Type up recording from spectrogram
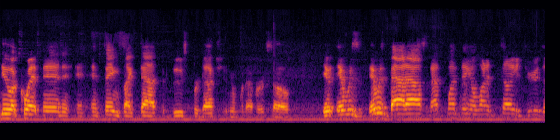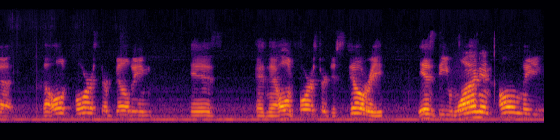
new equipment and, and, things like that to boost production or whatever. So it, it, was it was badass, and that's one thing I wanted to tell you, Drew. The the old Forester building is, and the old Forester distillery is the one and only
